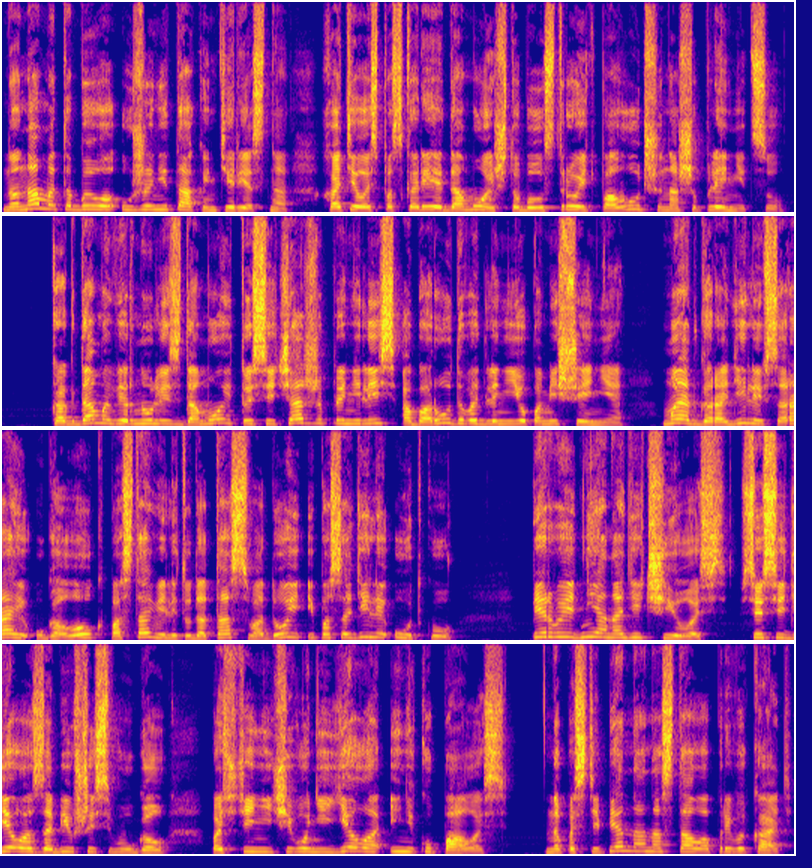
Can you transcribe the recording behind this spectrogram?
Но нам это было уже не так интересно. Хотелось поскорее домой, чтобы устроить получше нашу пленницу. Когда мы вернулись домой, то сейчас же принялись оборудовать для нее помещение. Мы отгородили в сарае уголок, поставили туда таз с водой и посадили утку. Первые дни она дичилась, все сидела, забившись в угол, почти ничего не ела и не купалась. Но постепенно она стала привыкать.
